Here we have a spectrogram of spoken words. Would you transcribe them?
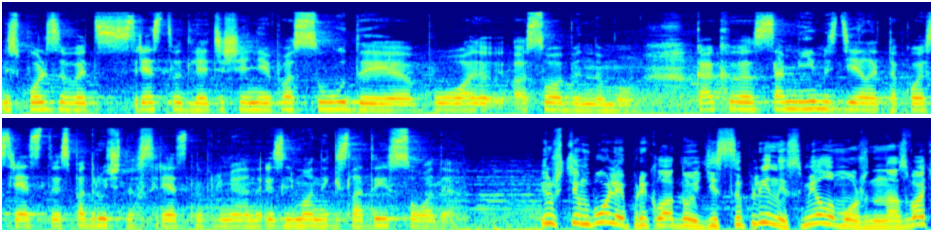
использовать средства для очищения посуды по-особенному, как э, самим сделать такое средство из подручных средств, например, из лимонной кислоты и соды. И уж тем более прикладной дисциплиной смело можно назвать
